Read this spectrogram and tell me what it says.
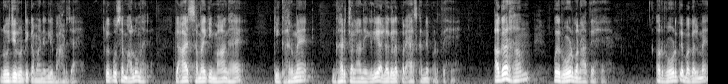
रोजी रोटी कमाने के लिए बाहर जाए। क्योंकि उसे मालूम है कि आज समय की मांग है कि घर में घर चलाने के लिए अलग अलग प्रयास करने पड़ते हैं। अगर हम कोई रोड बनाते हैं और रोड के बगल में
